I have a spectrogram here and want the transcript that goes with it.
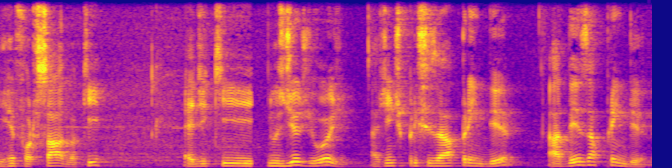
e reforçado aqui é de que nos dias de hoje a gente precisa aprender a desaprender,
